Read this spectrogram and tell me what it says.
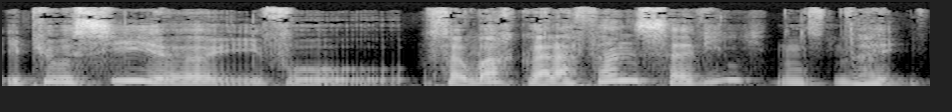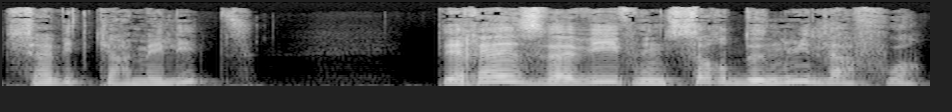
Et puis aussi, euh, il faut savoir qu'à la fin de sa vie, donc sa vie de carmélite, Thérèse va vivre une sorte de nuit de la foi.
